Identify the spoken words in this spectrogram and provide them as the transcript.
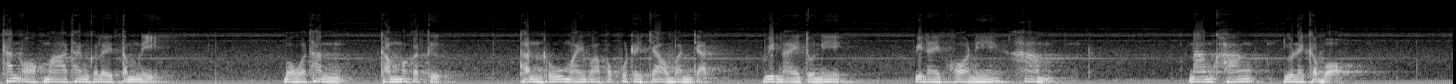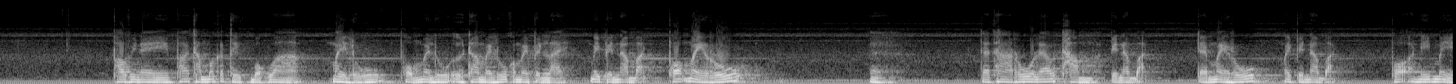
ท่านออกมาท่านก็เลยตำหนิ บอกว่าท่านทำมกตึก ท่านรู้ไหมว่าพระพุทธเจ้าบัญญัติวินัยตัวนี้ วินัยข้อนี้ห้าม น้ำค้างอยู่ในกระบอกพระวินัยพระธรรมกถึกบอกว่าไม่รู้ ผมไม่รู้เออถ้าไม่รู้ก็ไม่เป็นไร ไม่เป็นอาบัติเพราะไม่รู้แต่ถ้ารู้แล้วทำเป็นอาบัติแต่ไม่รู้ไม่เป็นอาบัติเพราะอันนี้ไม่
